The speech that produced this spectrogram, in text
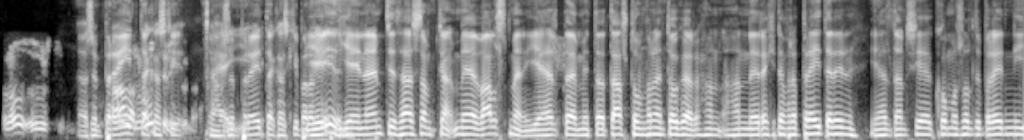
Já, sem breyta kannski já, sem breyta kannski bara ég, ég nefndi það samt með valsmenn ég held að mitt að Dalton frænd okkar hann, hann er ekkit að fara að breyta reynu ég held að hann sé að koma svolítið bara inn í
